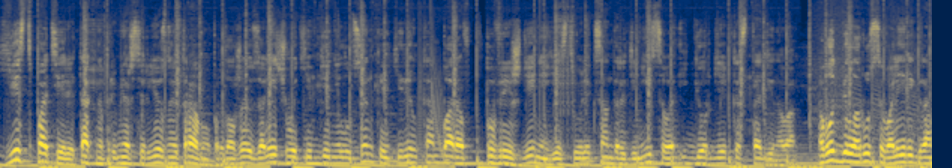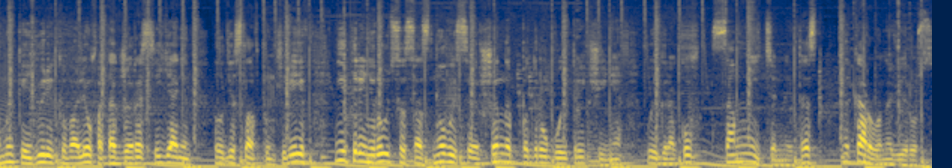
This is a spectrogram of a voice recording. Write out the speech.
Есть потери. Так, например, серьезные травмы продолжают залечивать Евгений Луценко и Кирилл Камбаров. Повреждения есть у Александра Денисова и Георгия Костадинова. А вот белорусы Валерий Громыко и Юрий Ковалев, а также россиянин Владислав Пантелеев не тренируются с основой совершенно по другой причине. У игроков сомнительный тест на коронавирус.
